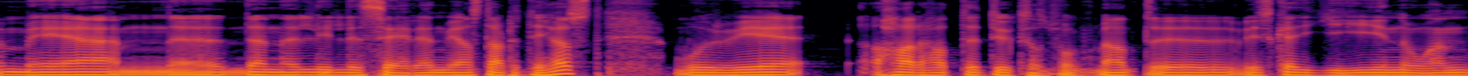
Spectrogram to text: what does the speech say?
med eh, denne lille serien vi har startet i høst, hvor vi har hatt et utgangspunkt med at uh, vi skal gi noen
